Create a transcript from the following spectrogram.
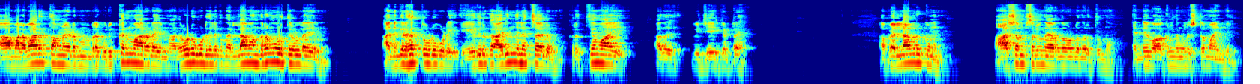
ആ മലബാരത്തമ്മയുടെയും അവരുടെ ഗുരുക്കന്മാരുടെയും അതോടുകൂടി നിൽക്കുന്ന എല്ലാ മന്ത്രമൂർത്തികളുടെയും അനുഗ്രഹത്തോടുകൂടി ഏതൊരു കാര്യം നിലച്ചാലും കൃത്യമായി അത് വിജയിക്കട്ടെ. അപ്പൊ എല്ലാവർക്കും ആശംസകൾ നേർന്നുകൊണ്ട് നിർത്തുന്നു. എന്റെ വാക്കുകൾ നിങ്ങൾ ഇഷ്ടമായെങ്കിൽ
